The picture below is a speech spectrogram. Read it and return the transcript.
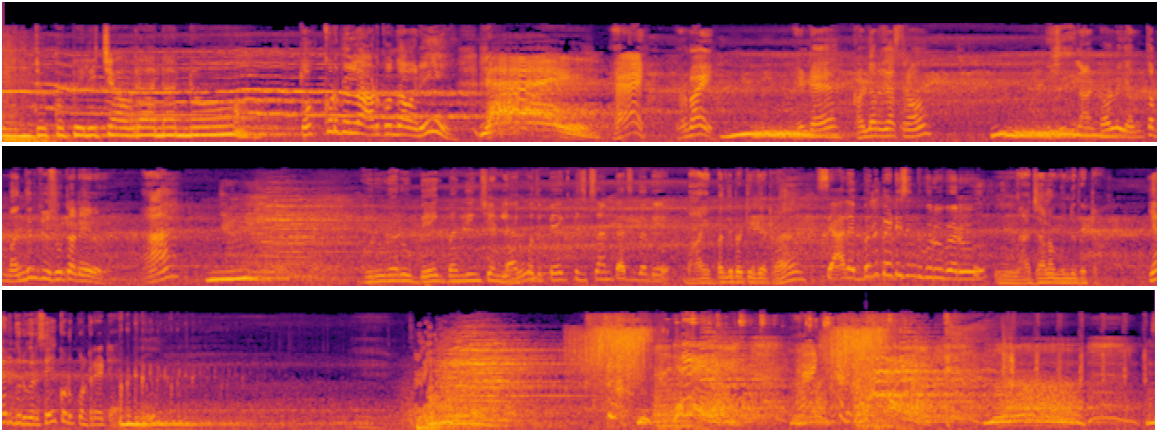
ఎందుకు పిలిచావురా నన్ను? తొక్కుడు పిల్ల ఆడుకుందామని. ఏంటే కళ్ళెర చేస్తున్నావు? ఇలాంటి వాళ్ళు ఎంత మందిని చూసుంటా నేను ఆ? గురుగారు బేగ్ బంధించండి లేకపోతే పేక్ పిసిక్స్ అనిపించింది అది. బాగా ఇబ్బంది పెట్టిందేట్రా? చాలా ఇబ్బంది పెట్టేసింది గురుగారు. నా జలం ముందు పెట్టు. ఏడు గురుగారు సై కొడుకుంటారేట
